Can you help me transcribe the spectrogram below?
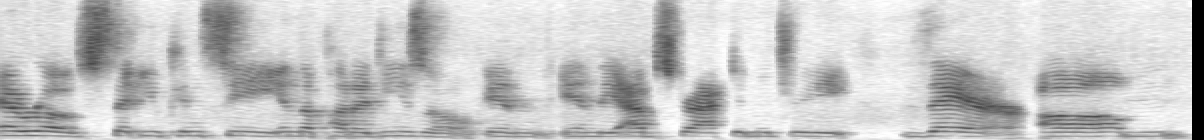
eros that you can see in the Paradiso in in the abstract imagery there. Um,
